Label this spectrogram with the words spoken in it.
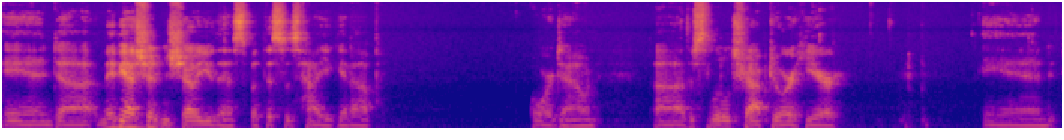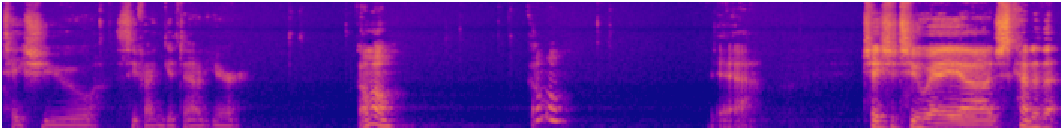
And uh, maybe I shouldn't show you this, but this is how you get up or down. There's a little trap door here and it takes you, see if I can get down here. Come on. Come on. Yeah. Takes you to a, uh, just kind of the,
